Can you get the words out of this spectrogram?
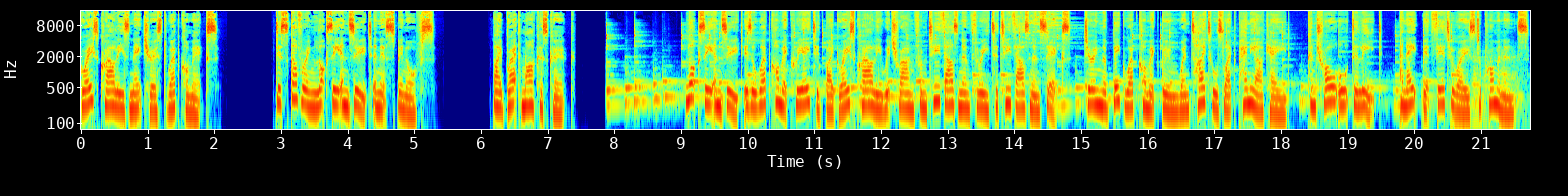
Grace Crowley's Naturist webcomics. Discovering Loxie and Zoot and its spin-offs. By Brett Marcus Cook. Loxie and Zoot is a webcomic created by Grace Crowley which ran from 2003 to 2006, during the big webcomic boom when titles like Penny Arcade, Control-Alt-Delete, and 8-Bit Theater rose to prominence.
